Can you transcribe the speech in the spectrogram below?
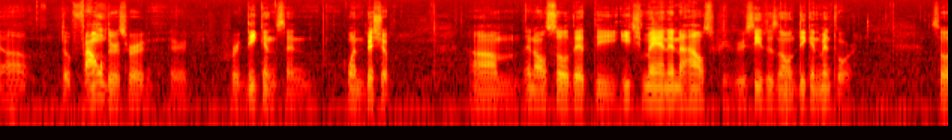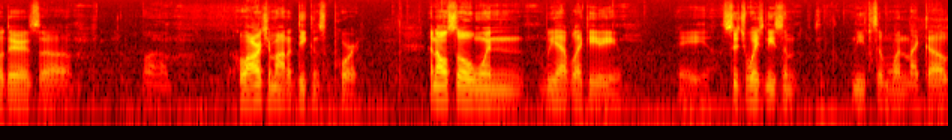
uh, the founders were were- deacons and one bishop, um, and also that the each man in the house receives his own deacon mentor. So there's a, um, a large amount of deacon support, and also when we have like a a situation needs some needs someone like a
